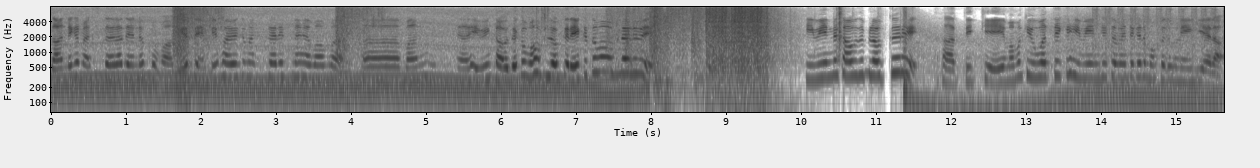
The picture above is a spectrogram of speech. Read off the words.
ගන්න එක මැක්ස් කර දෙන්න කොමගේ සෙන්ටි පයක මැක්ස් කරෙත් නැහැමම මං හිවින් කවුදක මහ බ්ලොක් කර ඒක තම ඔම්බැලුවේ හිවින්න කවුද බ්ලොක් කරේ? හතිකේ මම කිව්වත් එක හිවින්ගේ කමෙන්ට් එකට මොකද වුනේ කියලා.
